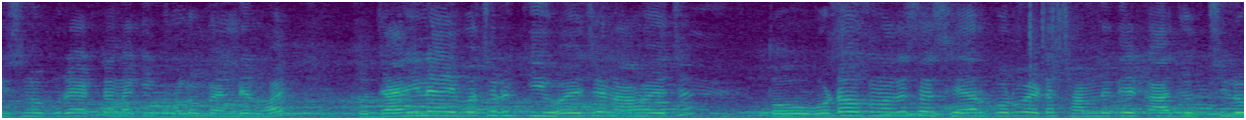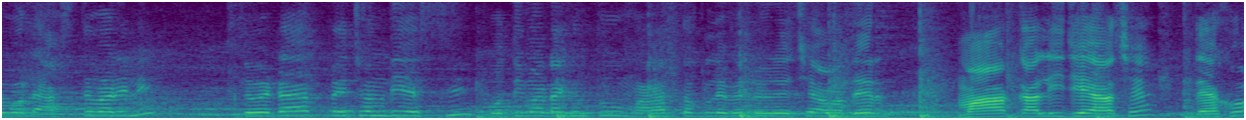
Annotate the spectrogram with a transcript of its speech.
বিষ্ণুপুরে একটা নাকি ভালো প্যান্ডেল হয়। তো জানি না এই বছরে কি হয়েছে না হয়েছে। তো ওটাও তোমাদের সাথে শেয়ার করব। এটা সামনে দিয়ে কাজ হচ্ছিল বলে আসতে পারিনি। তো এটা পেছন দিয়ে এসেছি। প্রতিমাটা কিন্তু মারাত্মক লেভেলে রয়েছে। আমাদের মা কালী যে আছে দেখো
